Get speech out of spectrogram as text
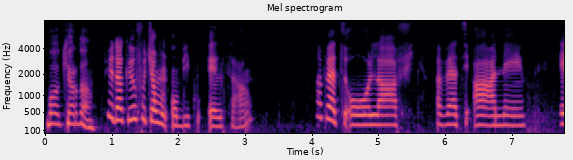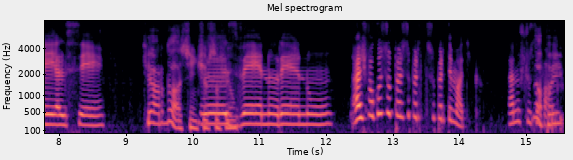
Bă, chiar da. Și dacă eu făceam un obiect cu Elsa, aveați Olaf, aveați Ane, Else, Chiar da, sincer să fiu. Sven, Renu. Aș făcut super, super, super tematic. Dar nu știu să Da, fac. păi...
